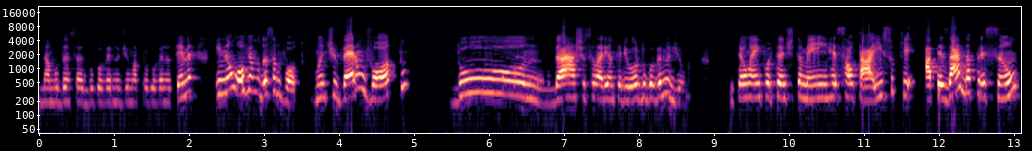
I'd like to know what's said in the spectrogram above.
na mudança do governo Dilma para o governo Temer, e não houve a mudança do voto. Mantiveram o voto do, da chancelaria anterior do governo Dilma. Então é importante também ressaltar isso que, apesar da pressão,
